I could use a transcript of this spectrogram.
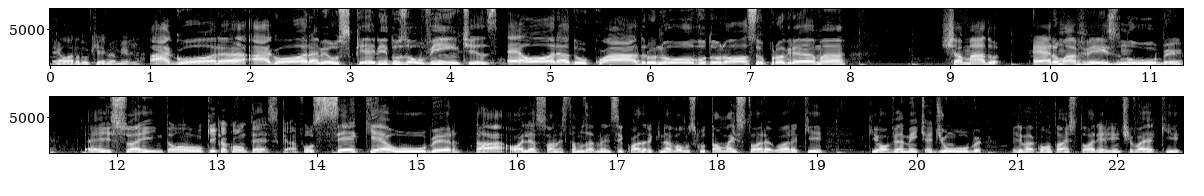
é hora do quê, meu amigo? Agora, agora, meus queridos ouvintes, é hora do quadro novo do nosso programa. Chamado Era uma vez no Uber. É isso aí. Então, o que que acontece, cara? Você que é Uber, tá? Olha só, nós estamos abrindo esse quadro aqui. Nós vamos escutar uma história agora aqui, que obviamente é de um Uber. Ele vai contar uma história e a gente vai aqui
